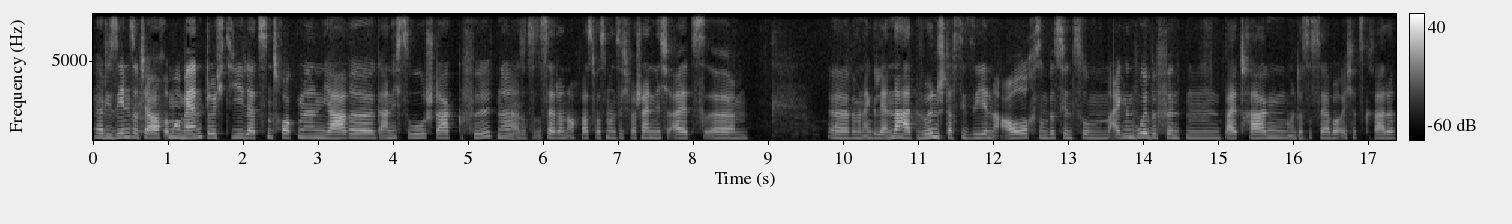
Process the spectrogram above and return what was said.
Ja, die Seen sind ja auch im Moment durch die letzten trockenen Jahre gar nicht so stark gefüllt. Ne? Ja. Also das ist ja dann auch was, was man sich wahrscheinlich als, ähm, äh, wenn man ein Gelände hat, wünscht, dass die Seen auch so ein bisschen zum eigenen Wohlbefinden beitragen. Und das ist ja bei euch jetzt gerade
